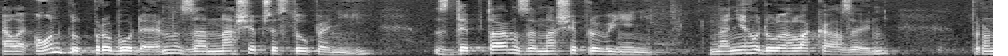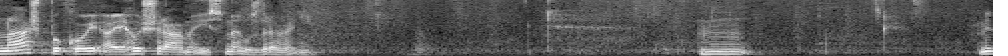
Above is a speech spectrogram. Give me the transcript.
Ale on byl proboden za naše přestoupení zdeptán za naše provinění. Na něho dolehla kázeň, pro náš pokoj a jeho šrámy jsme uzdraveni. Hmm. My,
